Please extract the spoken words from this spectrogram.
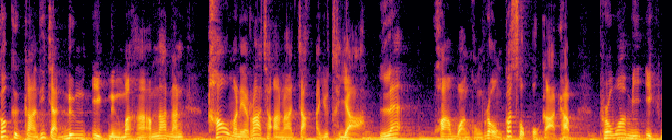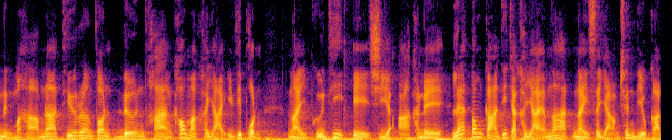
ก็คือการที่จะดึงอีกหนึ่งมหาอำนาจนั้น เข้ามาในราชอาณาจักรอยุธยา และ ความหวังของพระองค์ก็สบโอกาสครับ เพราะว่ามีอีกหนึ่งมหาอำนาจที่เริ่มต้นเดินทางเข้ามาขยายอิทธิพลในพื้นที่เอเชียอาคเนย์และต้องการที่จะขยายอำนาจในสยามเช่นเดียวกัน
